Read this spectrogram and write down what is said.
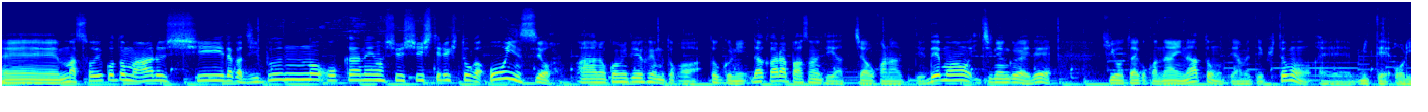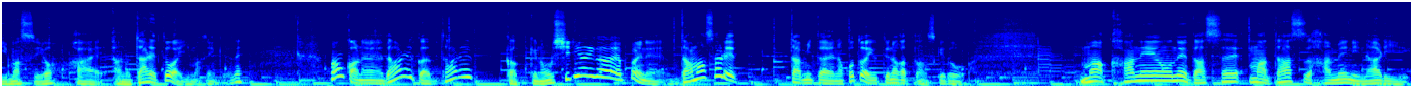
えーまあそういうこともあるしだから自分のお金を出資してる人が多いんですよ。あのコミュニティ FM とかは特に。だからパーソナリティやっちゃおうかなっていう。でも1年ぐらいで費用対効果ないなと思ってやめていく人も、えー見ておりますよ。はい。あの誰とは言いませんけどね。なんかね誰か誰かっけな。俺知り合いがやっぱりね騙されたみたいなことは言ってなかったんですけどまあ金をね出せまあ出す羽目になり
